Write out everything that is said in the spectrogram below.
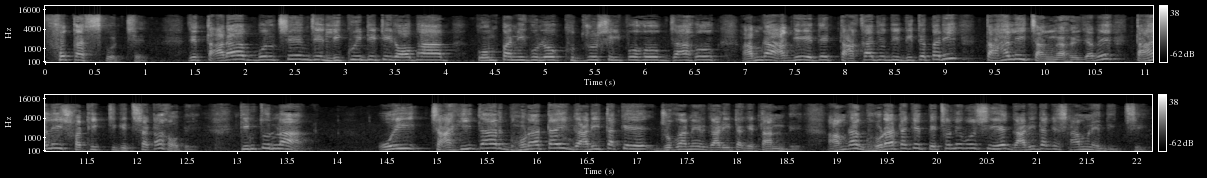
ফোকাস করছে। যে তারা বলছেন যে লিকুইডিটির অভাব, কোম্পানিগুলো ক্ষুদ্র শিল্প হোক, যা হোক, আমরা আগে এদের টাকা যদি দিতে পারি, তাহলেই চাঙ্গা হয়ে যাবে, তাহলেই সঠিক চিকিৎসাটা হবে। কিন্তু না, ওই চাহিদার ঘোড়াটাই গাড়িটাকে, যোগানের গাড়িটাকে টানবে। আমরা ঘোড়াটাকে পেছনে বসিয়ে গাড়িটাকে সামনে দিচ্ছি।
